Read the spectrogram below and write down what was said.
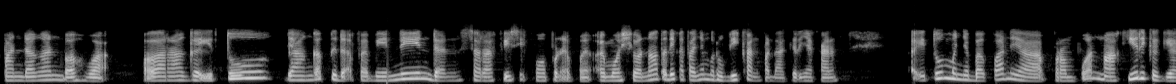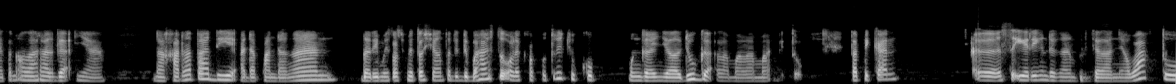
pandangan bahwa olahraga itu dianggap tidak feminin dan secara fisik maupun emosional tadi katanya merugikan pada akhirnya kan. Itu menyebabkan ya perempuan mengakhiri kegiatan olahraganya. Nah karena tadi ada pandangan dari mitos-mitos yang tadi dibahas tuh oleh Kak Putri cukup mengganjal juga lama-lama gitu. Tapi kan e, seiring dengan berjalannya waktu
